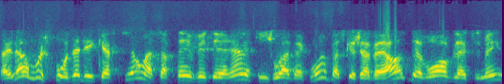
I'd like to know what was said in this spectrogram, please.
Ben là, moi, je posais des questions à certains vétérans qui jouaient avec moi parce que j'avais hâte de voir Vladimir.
